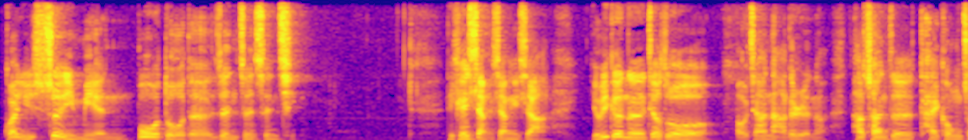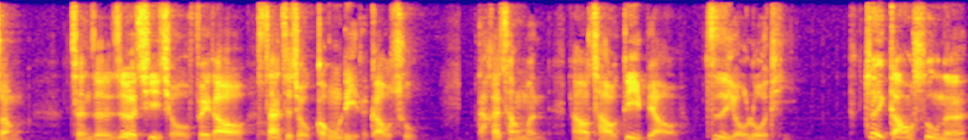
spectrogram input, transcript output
关于睡眠剥夺的认证申请，你可以想象一下，有一个呢叫做保加拿的人呢，他穿着太空装，乘着热气球飞到三十九公里的高处，打开舱门，然后朝地表自由落体，最高速呢，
